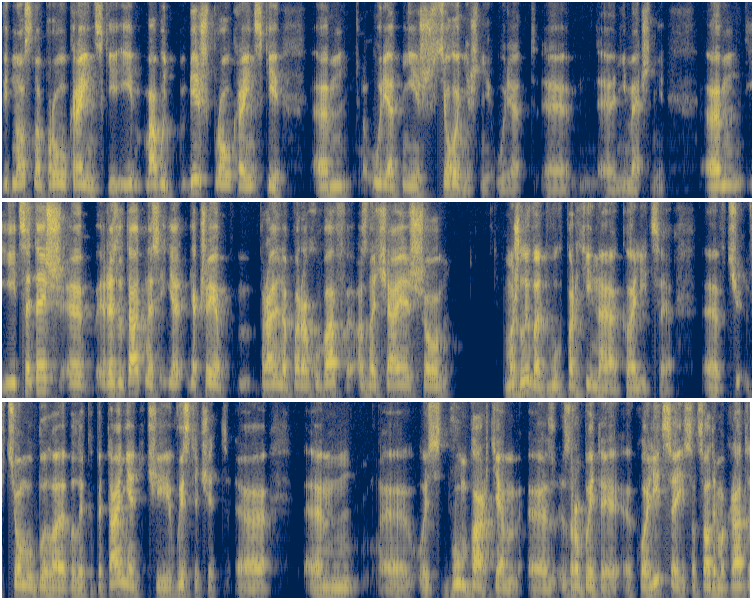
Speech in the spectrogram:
відносно проукраїнський і, мабуть, більш проукраїнський ем, уряд ніж сьогоднішній уряд е, е, Німеччини. Ем, і це теж результат, якщо я правильно порахував, означає, що можлива двохпартійна коаліція. Е, В цьому було велике питання: чи вистачить е, ем, е, ось двом партіям зробити коаліція, і соціал-демократи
